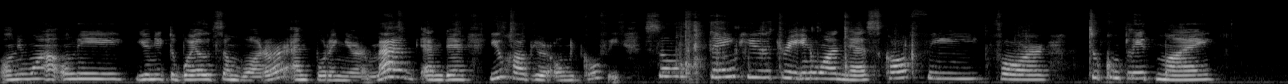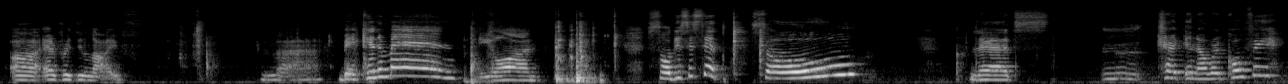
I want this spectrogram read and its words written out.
Only one, uh, only you need to boil some water and put in your mug and then you have your own coffee. So thank you 3-in-1 Nescafe for to complete my uh, everyday life. Diba? Bacon naman! Yun. So this is it. So let's check in our coffee.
